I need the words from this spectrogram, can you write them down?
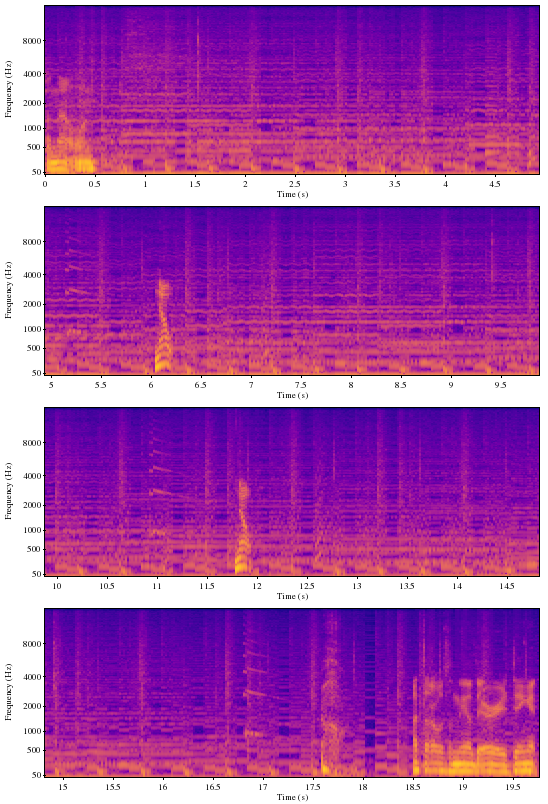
Left on that one. No. No. Oh, I thought I was in the other area. Dang it.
